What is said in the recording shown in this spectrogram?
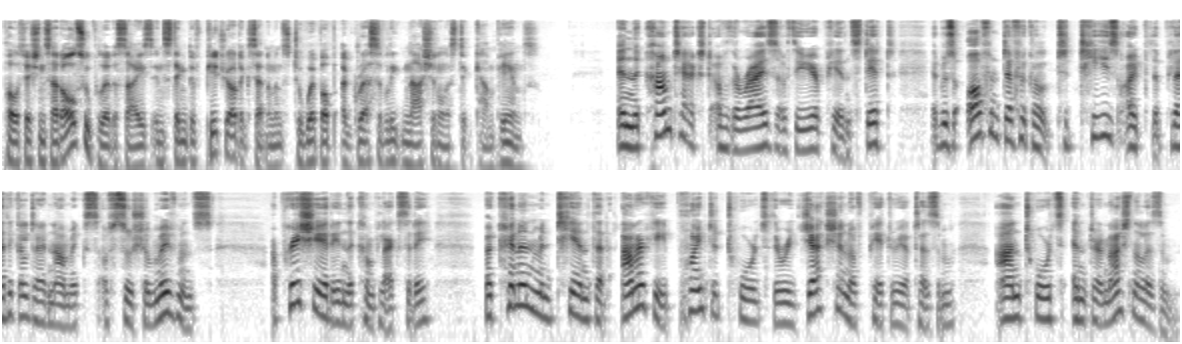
politicians had also politicised instinctive patriotic sentiments to whip up aggressively nationalistic campaigns. In the context of the rise of the European state, it was often difficult to tease out the political dynamics of social movements. Appreciating the complexity, Bakunin maintained that anarchy pointed towards the rejection of patriotism and towards internationalism.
